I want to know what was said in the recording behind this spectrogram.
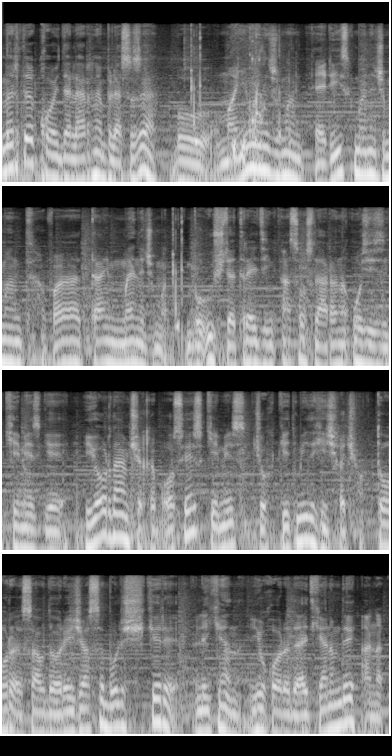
Mrt qoidalarini bilasiz bu money management risk management va time management. Bu uchta trading asoslarini o'zingizni kemangizga yordamchi qilib olsangiz kemangiz cho'kib ketmaydi hech qachon. To'g'ri savdo rejasi bo'lishi kerak lekin yuqorida aytganimdek aniq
